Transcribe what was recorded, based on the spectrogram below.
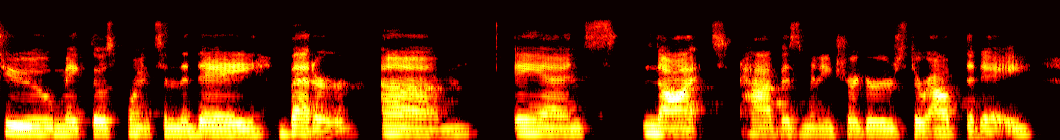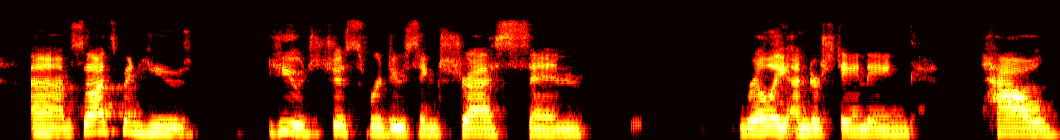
to make those points in the day better um, and not have as many triggers throughout the day. Um, so that's been huge, huge, just reducing stress and really understanding how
